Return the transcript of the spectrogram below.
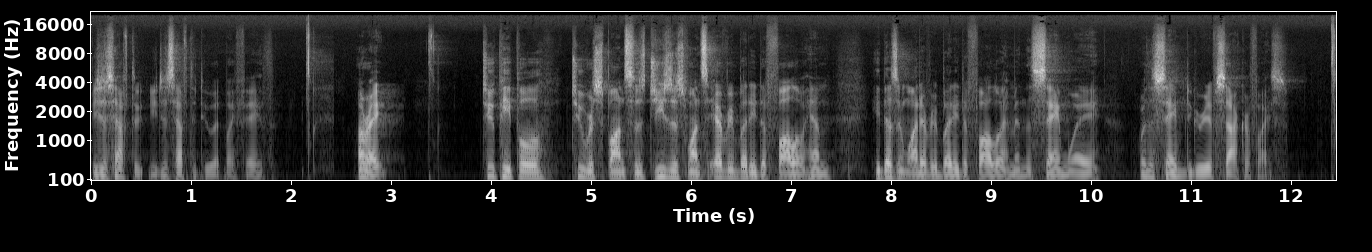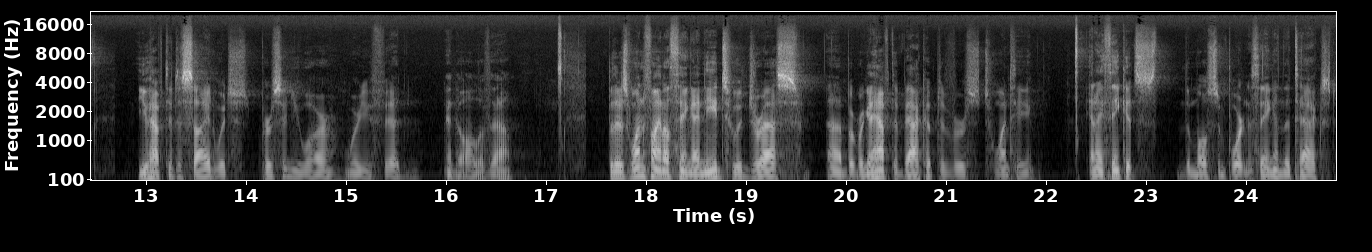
You just have to, you just have to do it by faith. All right. Two people, two responses. Jesus wants everybody to follow him. He doesn't want everybody to follow him in the same way or the same degree of sacrifice. You have to decide which person you are, where you fit into all of that. But there's one final thing I need to address, uh, but we're going to have to back up to verse 20. And I think it's the most important thing in the text.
